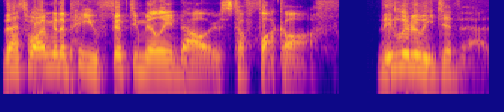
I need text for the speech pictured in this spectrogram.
"That's why I'm going to pay you fifty million dollars to fuck off." They literally did that.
